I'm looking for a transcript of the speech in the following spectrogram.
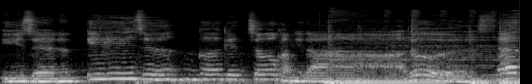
이제는 잊은 거겠죠? 갑니다. 둘셋.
